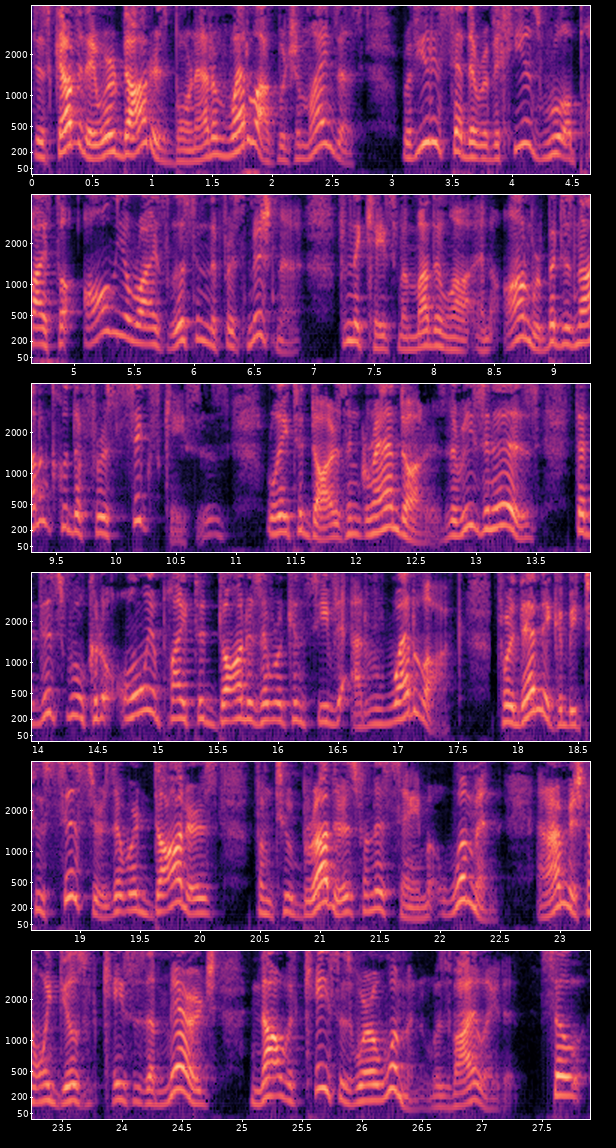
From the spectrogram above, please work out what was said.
discovered they were daughters born out of wedlock, which reminds us, Rav Yehuda said that Rav rule applies to all the arise listed in the first Mishnah from the case of a mother-in-law and onward, but does not include the first six cases related to daughters and granddaughters. The reason is that this rule could only apply to daughters that were conceived out of wedlock, for then they could be two sisters that were daughters from two brothers from the same woman. And our Mishnah only deals with cases of marriage, not with cases where a woman was violated. So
